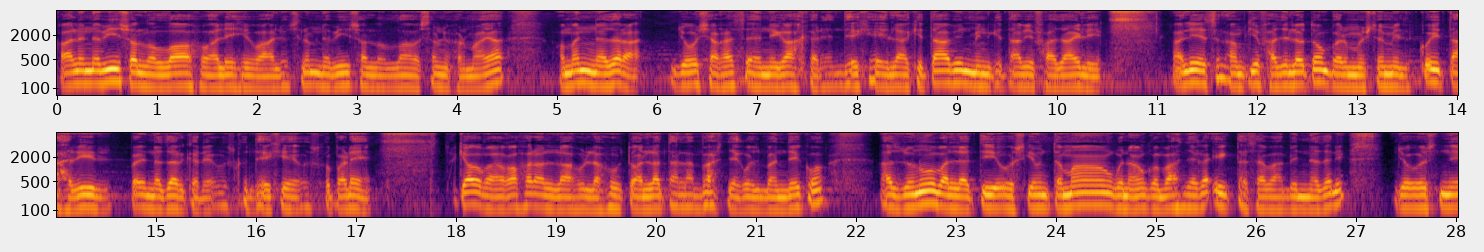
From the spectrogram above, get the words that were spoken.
قال نبی صلی اللہ علیہ وآلہ وسلم، نبی صلی اللہ علیہ وسلم نے فرمایا امن نظر، جو شخص نگاہ کرے، دیکھے اللہ کتاب من کتاب فضائلی علیہ السلام کی فضلتوں پر مشتمل کوئی تحریر پر نظر کرے، اس کو دیکھے، اس کو پڑھے، تو کیا ہوگا؟ غفر اللہ اللہ تو اللہ تعالیٰ بخش دے گا اس بندے کو۔ ازنوب التی اس کے ان تمام گناہوں کو بخش دے گا ایک تصبہ بن نظر جو اس نے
